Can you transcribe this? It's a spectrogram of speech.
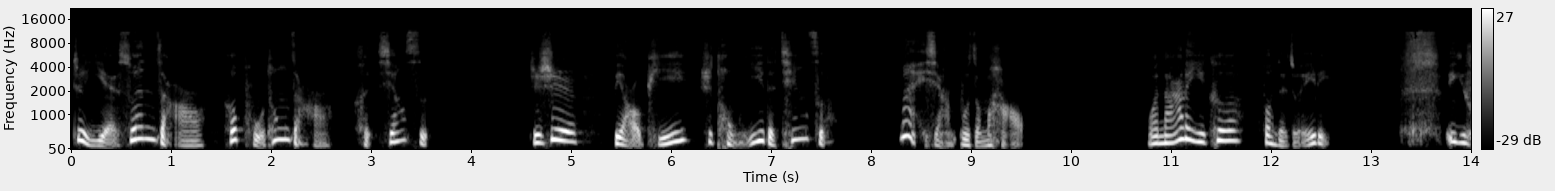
这野酸枣和普通枣很相似，只是表皮是统一的青色，卖相不怎么好。我拿了一颗放在嘴里，哎呦，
